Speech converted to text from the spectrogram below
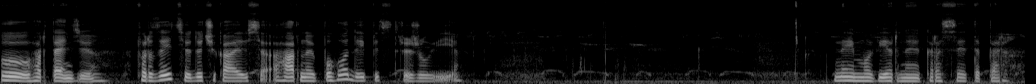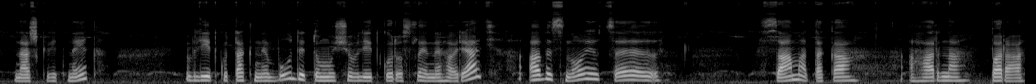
О, гортензію, форзицію, дочекаюся гарної погоди і підстрижу її. Неймовірної краси тепер наш квітник. Влітку так не буде, тому що влітку рослини горять, а весною це сама така гарна пора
